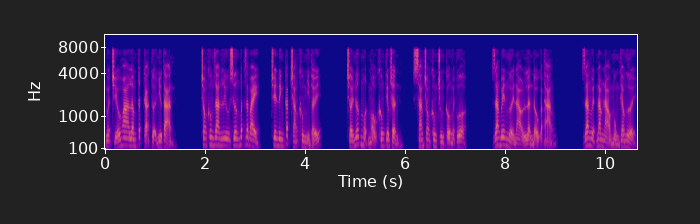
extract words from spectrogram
nguyệt chiếu hoa lâm tất cả tựa như tản. Trong không gian lưu xương bất giáp bay, trên đinh cắt trắng không nhìn thấy. Trời nước một màu không tiêm trần, sáng trong không trung cầu nguyệt vua. Giang bên người nào lần đầu gặp tháng? Giang nguyệt năm nào mùng theo người?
